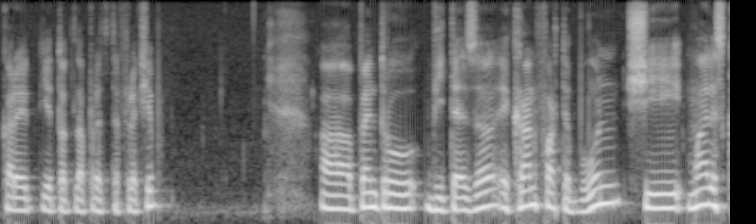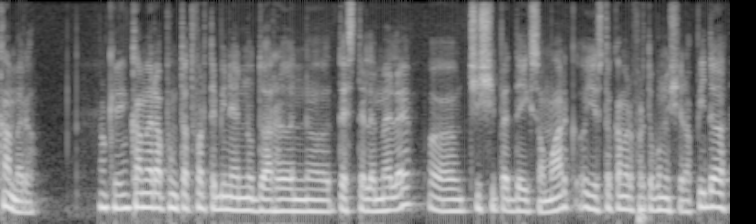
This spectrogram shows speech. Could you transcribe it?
care e tot la preț de flagship. Uh, pentru viteză, ecran foarte bun și mai ales cameră. Ok. Camera a punctat foarte bine nu doar în uh, testele mele, uh, ci și pe DxOMark. Este o cameră foarte bună și rapidă.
